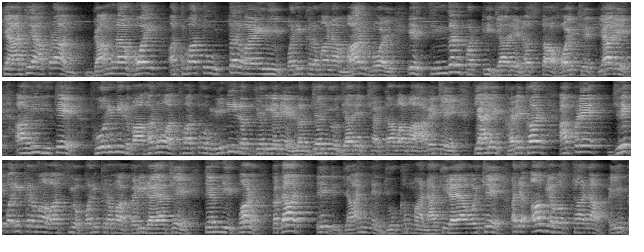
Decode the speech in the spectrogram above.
કે આજે આપણા ગામના હોય અથવા તો ઉત્તર વાહિની પરિક્રમાના માર્ગ હોય એ સિંગલ પટ્ટી જ્યારે રસ્તા હોય છે ત્યારે આવી રીતે ફોર વ્હીલ વાહનો અથવા તો મિની લક્ઝરી અને લક્ઝરીઓ જ્યારે છરકાવવામાં આવે છે, ત્યારે ખરેખર આપણે જે પરિક્રમાવાસીઓ પરિક્રમા કરી રહ્યા છે, તેમની પણ કદાચ એક જાનને જોખમમાં નાખી રહ્યા હોય છે અને અવ્યવસ્થાના એક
